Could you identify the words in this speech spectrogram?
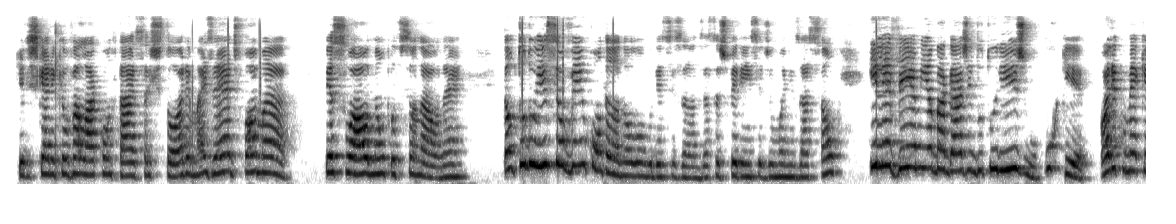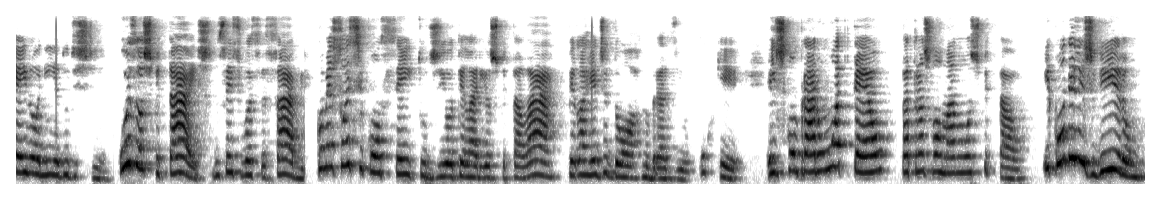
que eles querem que eu vá lá contar essa história, mas é de forma pessoal, não profissional, né? Então, tudo isso eu venho contando ao longo desses anos, essa experiência de humanização, e levei a minha bagagem do turismo. Por quê? Olha como é que é a ironia do destino. Os hospitais, não sei se você sabe, começou esse conceito de hotelaria hospitalar pela Reddor no Brasil. Por quê? Eles compraram um hotel para transformar num hospital. E quando eles viram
